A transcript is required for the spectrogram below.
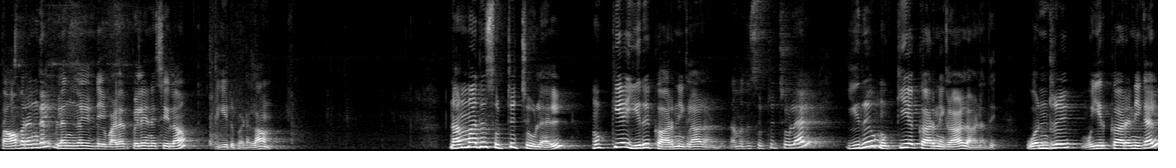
தாவரங்கள் விலங்குகளுடைய வளர்ப்பில் என்ன செய்யலாம்? ஈடுபடலாம். நமது சுற்றுச்சூழல் முக்கிய இரு காரணிகளால் ஆனது. நமது சுற்றுச்சூழல் இரு முக்கிய காரணிகளால் ஆனது. ஒன்று உயிர்காரணிகள்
